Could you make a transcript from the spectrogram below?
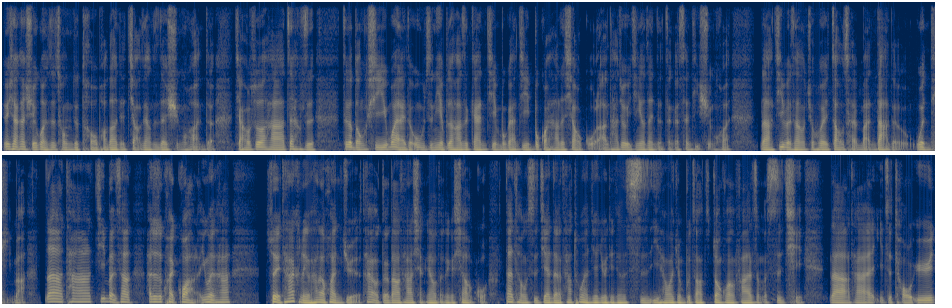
因为想想看血管是从你的头跑到你的脚这样子在循环的，假如说它这样子。这个东西外来的物质，你也不知道它是干净不干净，不管它的效果啦，它就已经要在你的整个身体循环，那基本上就会造成蛮大的问题嘛。那它基本上它就是快挂了，因为它，所以他可能有他的幻觉，他有得到他想要的那个效果，但同时间呢，他突然间有点像是失忆，他完全不知道状况发生什么事情，那他一直头晕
